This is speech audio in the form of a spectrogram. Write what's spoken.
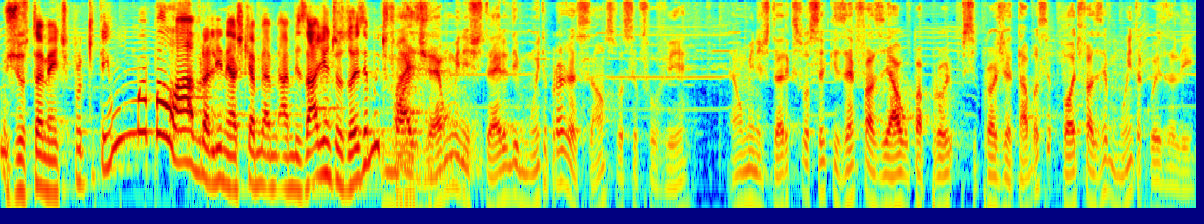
Justamente porque tem uma palavra ali, né? Acho que a, amizade entre os dois é muito forte. Mas é um ministério de muita projeção, se você for ver. É um ministério que, se você quiser fazer algo para pro, se projetar, você pode fazer muita coisa ali.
